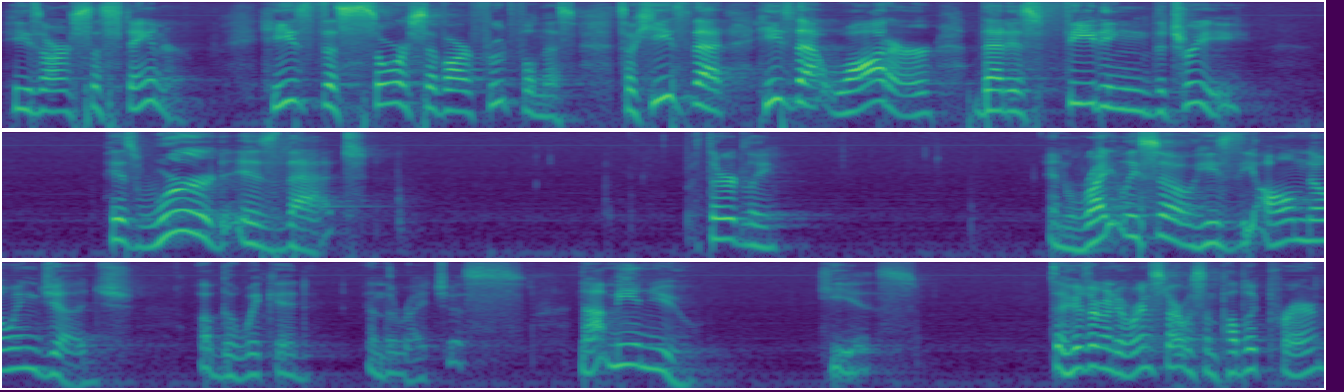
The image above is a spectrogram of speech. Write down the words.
He's our sustainer. He's the source of our fruitfulness. So he's that, he's that water that is feeding the tree. His word is that. But thirdly, and rightly so, he's the all knowing judge of the wicked and the righteous. Not me and you, he is. So here's what we're going to do. We're going to start with some public prayer.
